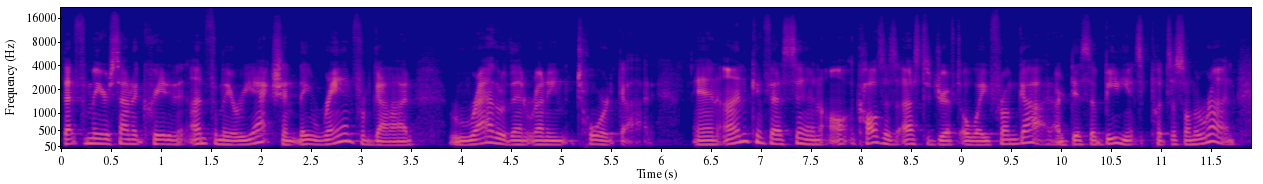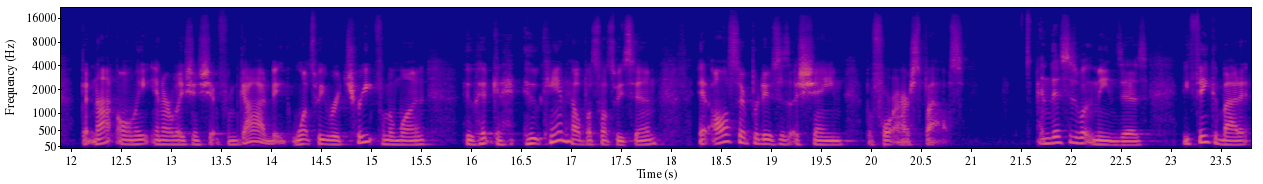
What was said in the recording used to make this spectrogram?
That familiar sound had created an unfamiliar reaction. They ran from God rather than running toward God. And unconfessed sin causes us to drift away from God. Our disobedience puts us on the run, but not only in our relationship from God, but once we retreat from the one who can, who can help us once we sin, it also produces a shame before our spouse. And this is what it means is, if you think about it,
